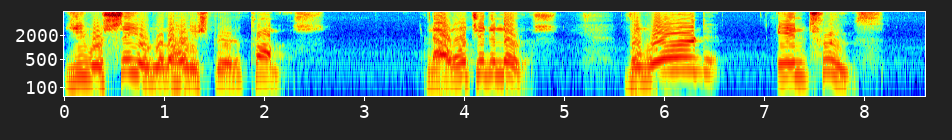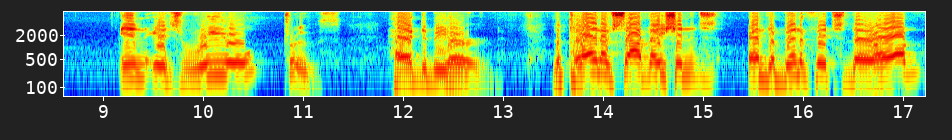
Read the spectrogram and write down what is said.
ye were sealed with the Holy Spirit of promise. Now I want you to notice the word in truth, in its real truth, had to be heard. The plan of salvation and the benefits thereof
